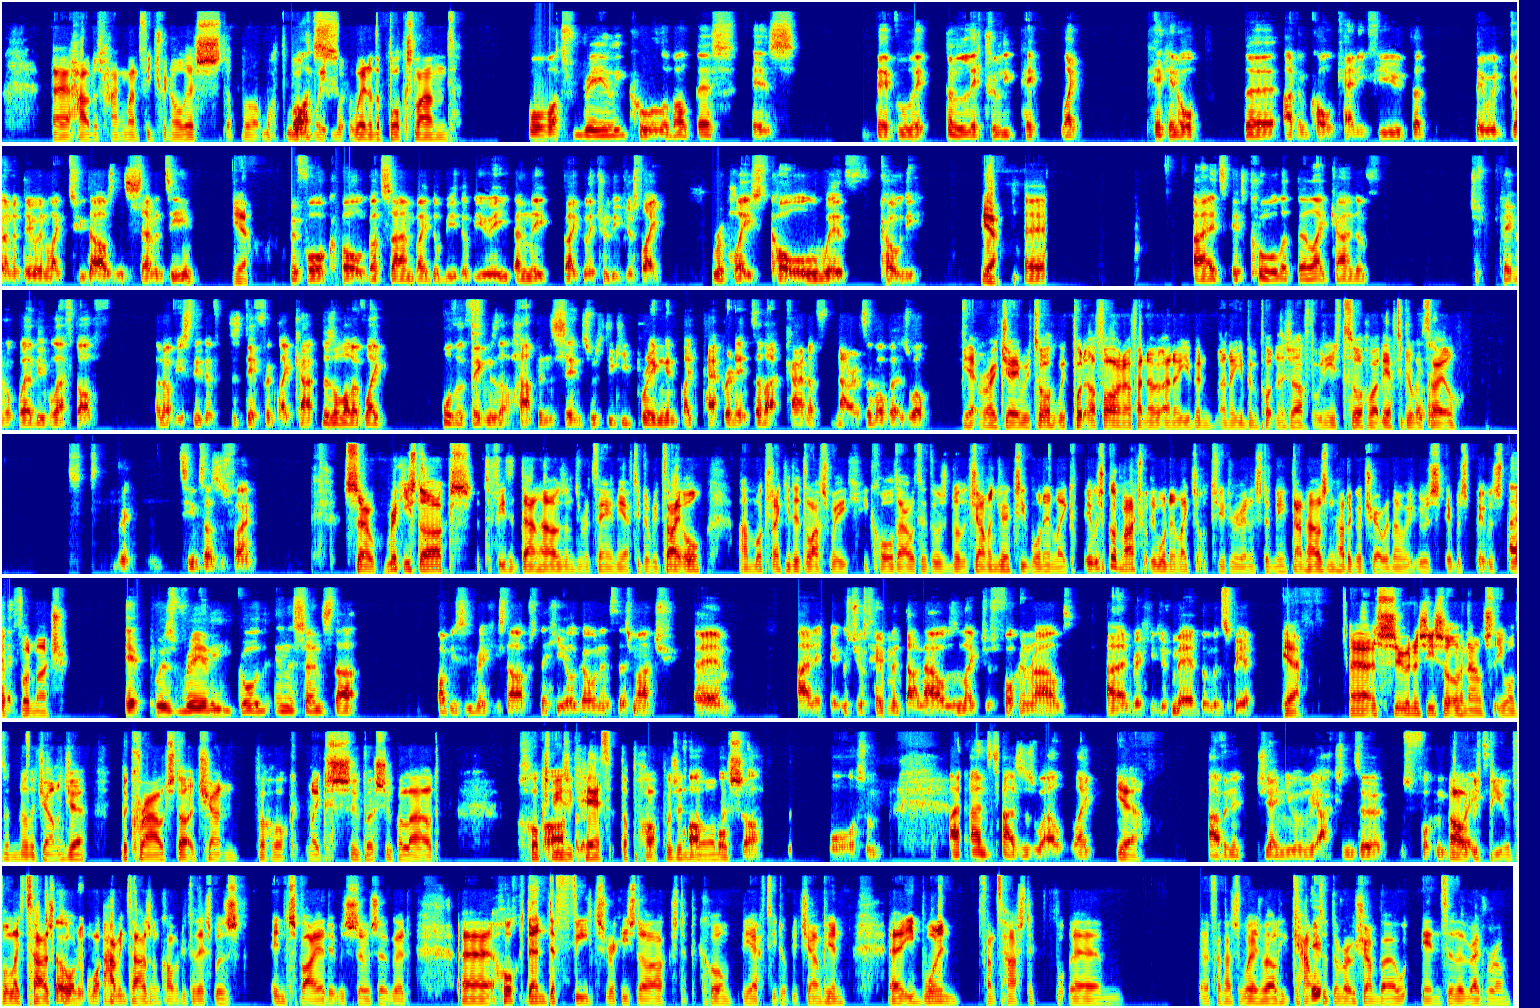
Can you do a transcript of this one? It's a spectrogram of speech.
Uh, how does Hangman feature in all this? What, what, what, where, do the Bucks land? what's really cool about this is they've li- they're literally pick like picking up the Adam Cole Kenny feud that they were gonna do in like 2017. Yeah. Before Cole got signed by WWE, and they like literally just like replaced Cole with Cody. Yeah. Uh, uh, it's it's cool that they're like kind of just picking up where they've left off, and obviously there's different like ca- there's a lot of like other things that have happened since, which they keep bringing like peppering into that kind of narrative of it as well. Yeah, right, Jay. We talk. We put it off far enough. I know. I know you've been. I know you've been putting this off, but we need to talk about the FTW Okay. title. Rick, Team Taz is fine. So Ricky Starks defeated Danhausen to retain the FTW title, and much like he did last week, he called out if there was another challenger because he won in like it was a good match, but they won in like sort of two three minutes, didn't he? Danhausen had a good show, and though it was it was it was a I- fun match. It was really good in the sense that obviously Ricky Starks the heel going into this match, um, and it, it was just him and Danhausen like just fucking round, and then Ricky just made them with spear. Uh, as soon as he sort of announced that he wanted another challenger, the crowd started chanting for Hook like super super loud. Hook's Oh, music hit. The pop was Oh, enormous. God. Awesome, and, and Taz as well. Like Yeah. having a genuine reaction to it was fucking Oh, it was beautiful. Like Taz So- called it. Having Taz on comedy for this was inspired. It was so so good. Uh, Hook then defeats Ricky Starks to become the FTW champion. Uh, he won in fantastic, um, a fantastic way as well. He countered the Roshambo into the Redrum.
